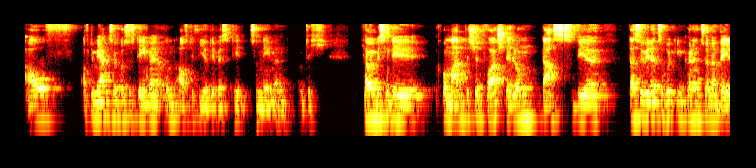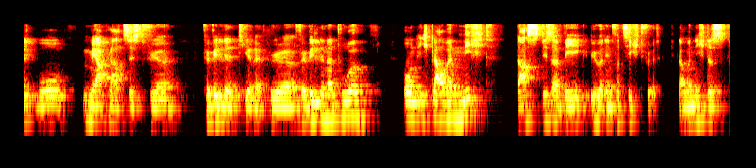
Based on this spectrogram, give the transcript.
auf, auf die Meeresökosysteme und auf die Biodiversität zu nehmen. Und ich, ich habe ein bisschen die romantische Vorstellung, dass wir, dass wir wieder zurückgehen können zu einer Welt, wo mehr Platz ist für, für wilde Tiere, für, für wilde Natur. Und ich glaube nicht, dass dieser Weg über den Verzicht führt. Ich glaube nicht, dass,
